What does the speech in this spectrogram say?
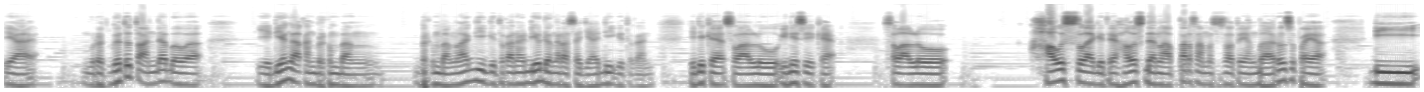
ya menurut gue tuh tanda bahwa ya dia nggak akan berkembang berkembang lagi gitu karena dia udah ngerasa jadi gitu kan. Jadi kayak selalu ini sih kayak selalu haus lah gitu ya haus dan lapar sama sesuatu yang baru supaya di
